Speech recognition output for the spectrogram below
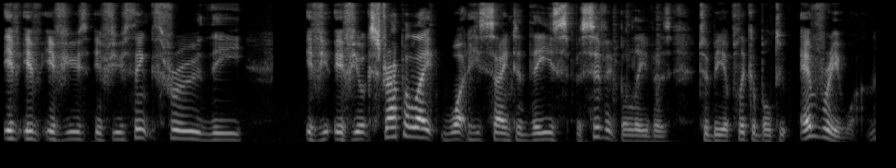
if if if you if you think through the if you if you extrapolate what he's saying to these specific believers to be applicable to everyone,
